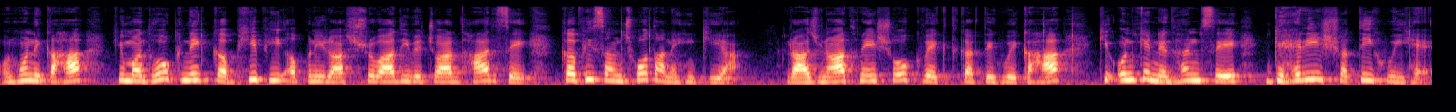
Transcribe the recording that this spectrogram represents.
उन्होंने कहा कि मधोक ने कभी भी अपनी राष्ट्रवादी विचारधारा से कभी समझौता नहीं किया। राजनाथ ने शोक व्यक्त करते हुए कहा कि उनके निधन से गहरी क्षति हुई है।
